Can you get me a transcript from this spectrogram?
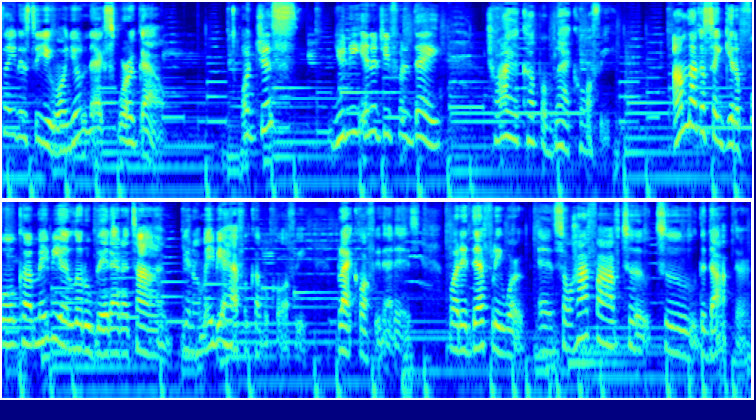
say this to you on your next workout, or just you need energy for the day, try a cup of black coffee. I'm not gonna say get a full cup, maybe a little bit at a time, you know, maybe a half a cup of coffee, black coffee that is. But it definitely worked. And so high five to to the doctor.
